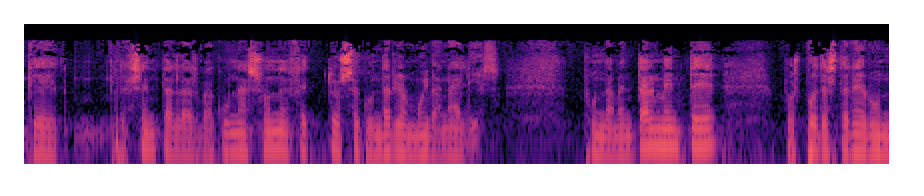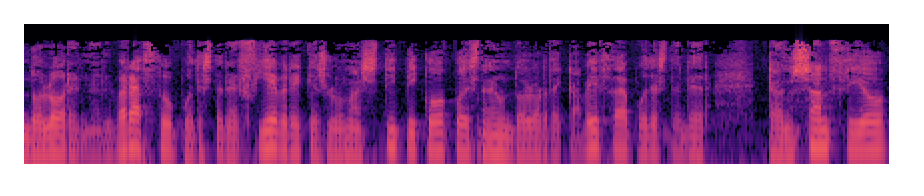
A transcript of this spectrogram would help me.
que presentan las vacunas son efectos secundarios muy banales. Fundamentalmente, pues puedes tener un dolor en el brazo, puedes tener fiebre, que es lo más típico, puedes tener un dolor de cabeza, puedes tener cansancio.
